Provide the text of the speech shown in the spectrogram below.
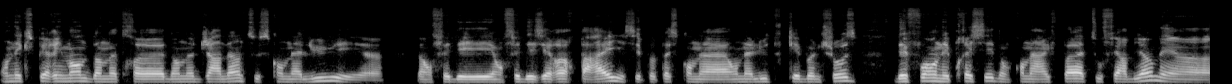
on, expérimente dans notre dans notre jardin tout ce qu'on a lu et ben, on fait des on fait des erreurs pareilles. Et c'est pas parce qu'on a on a lu toutes les bonnes choses des fois, on est pressé, donc on n'arrive pas à tout faire bien, mais euh,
